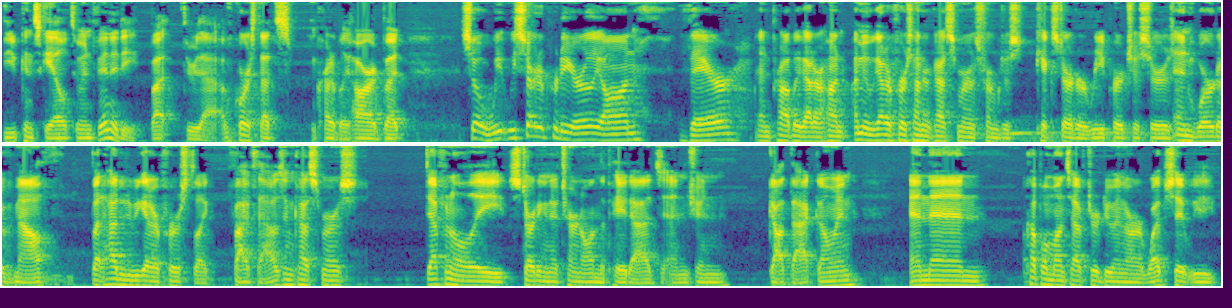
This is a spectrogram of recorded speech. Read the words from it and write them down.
you can scale to infinity. But through that, of course, that's incredibly hard. But so we, we started pretty early on there and probably got our hundred. I mean, we got our first hundred customers from just Kickstarter repurchasers and word of mouth. But how did we get our first like five thousand customers? Definitely starting to turn on the paid ads engine, got that going, and then a couple months after doing our website, we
